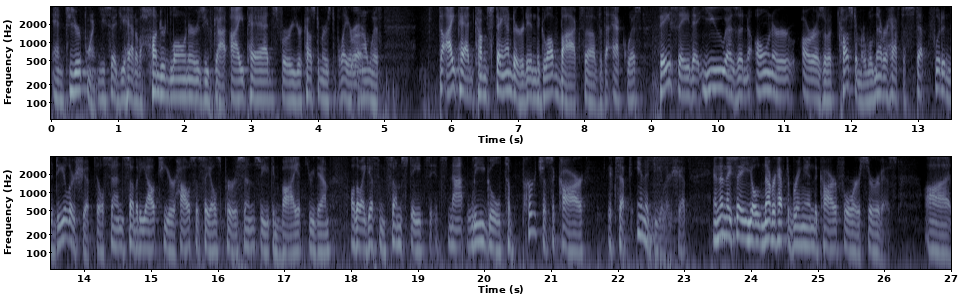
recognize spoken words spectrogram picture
And to your point, you said you had 100 loaners, you've got iPads for your customers to play around with. The iPad comes standard in the glove box of the Equus. They say that you, as an owner or as a customer, will never have to step foot in the dealership. They'll send somebody out to your house, a salesperson, so you can buy it through them. Although I guess in some states it's not legal to purchase a car except in a dealership. And then they say you'll never have to bring in the car for service. Uh,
